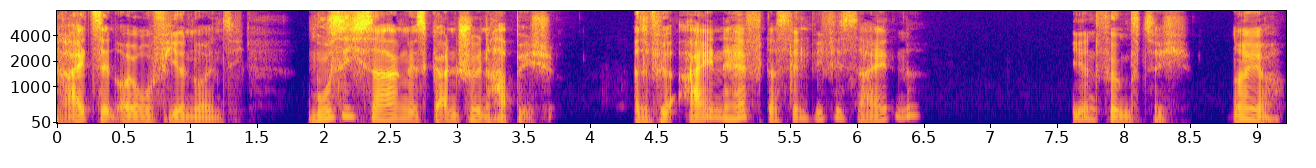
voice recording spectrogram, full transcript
13,94 €. Muss ich sagen, ist ganz schön happig. Also, für ein Heft, das sind wie viel Seiten? 54. Na ja.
